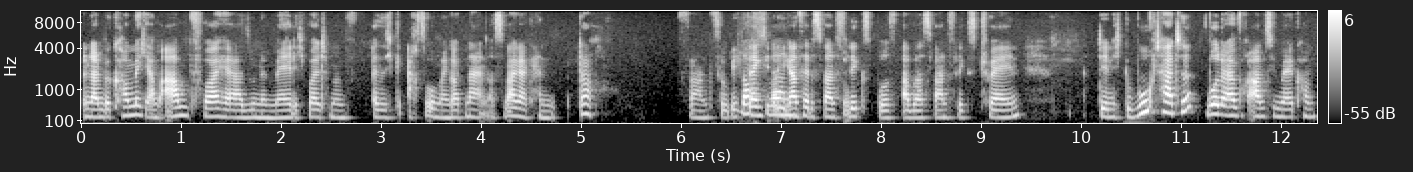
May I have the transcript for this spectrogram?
Und dann bekomme ich am Abend vorher so eine Mail, ich wollte mit, also ich, ach so, mein Gott, nein, es war gar kein, doch, war ein Zug. Ich Doch, denke die ganze Zeit, es war ein Flixbus, aber es war ein Flixtrain, den ich gebucht hatte. Wurde einfach abends die Mail kommen,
